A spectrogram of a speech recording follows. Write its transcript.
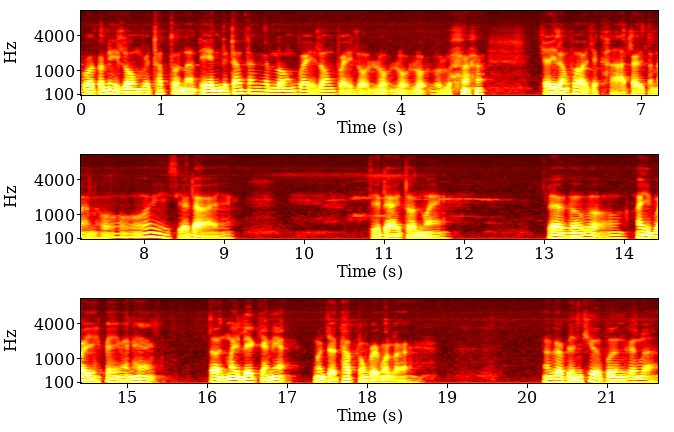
พอต้นนี้ลงไปทับต้นนั้นเอ็นไปทับตั้งกันลงไปลงไปโหลดโหลดโหลดโหลดโหลดใจหลวงพ่อจะขาดเลยตอนนั้น โอ้ยเสียดาย เสียดายต้นไม้แล้วเขาก็ให้ใบให้มันแห้งต้นไม้เล็กอย่างเนี้ยมันจะทับลงไปหมดเลยแล้วก็เป็นเชื้อเพลิงข้างล่าง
